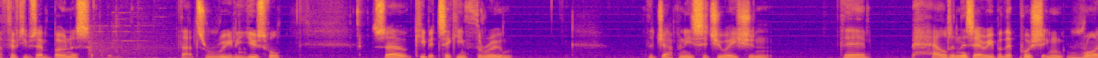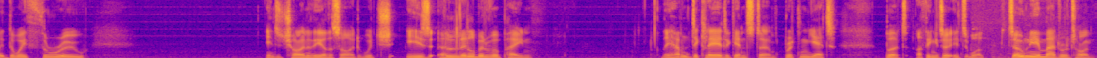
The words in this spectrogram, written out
a 50% bonus. That's really useful. So keep it ticking through. The Japanese situation, they're held in this area, but they're pushing right the way through into China the other side, which is a little bit of a pain. They haven't declared against um, Britain yet, but I think it's a, it's well, it's only a matter of time.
